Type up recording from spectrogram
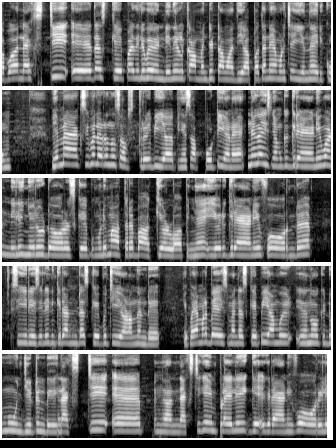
അപ്പോൾ നെക്സ്റ്റ് ഏത് എസ്കേപ്പ് അതിൽ വേണ്ടി നിങ്ങൾ കമന്റ് ഇട്ടാൽ മതി. അപ്പോൾ തന്നെ നമ്മൾ ചെയ്യുന്നതായിരിക്കും. പിന്നെ മാക്സിമം എല്ലാവരും ഒന്ന് സബ്സ്ക്രൈബ് ചെയ്യുക. പിന്നെ സപ്പോർട്ട് ചെയ്യണേ. പിന്നെ കഴിച്ച് നമുക്ക് ഗ്രാണി വണ്ണിൽ ഇനിയൊരു ഡോർ എസ്കേപ്പും കൂടി മാത്രമേ ബാക്കിയുള്ളൂ. പിന്നെ ഈ ഒരു ഗ്രാണി ഫോറിന്റെ സീരീസിൽ എനിക്ക് രണ്ട് എസ്കേപ്പ് ചെയ്യണം എന്നുണ്ട് ഇപ്പോൾ നമ്മൾ ബേസ്മെന്റ് എസ്കേപ്പ് ചെയ്യാൻ നോക്കിയിട്ട് മൂഞ്ചിയിട്ടുണ്ട്. നെക്സ്റ്റ് നെക്സ്റ്റ് ഗെയിം പ്ലേയിൽ ഗ്രാണി ഫോറിൽ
